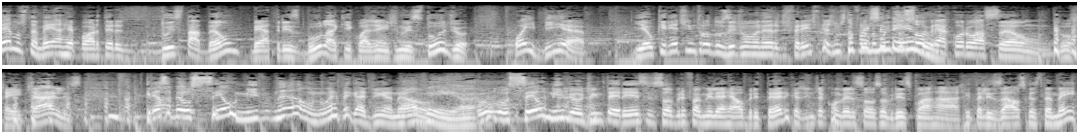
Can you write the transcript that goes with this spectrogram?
Temos também a repórter do Estadão, Beatriz Bula, aqui com a gente no estúdio. Oi, Bia. E eu queria te introduzir de uma maneira diferente, porque a gente está falando percebendo. muito sobre a coroação do rei Charles. queria saber o seu nível. Não, não é pegadinha, não. O, o, seu nível de interesse sobre família real britânica. A gente já conversou sobre isso com a Rita Lizauskas também.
